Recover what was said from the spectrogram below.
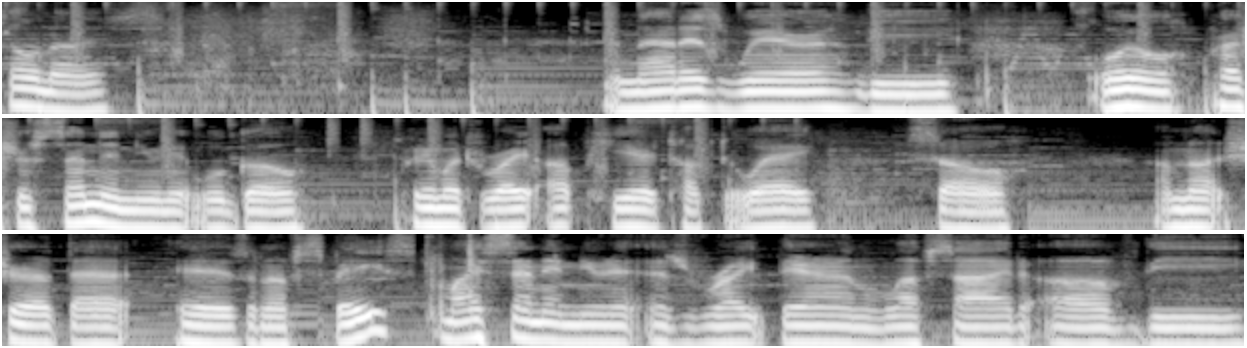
So nice. And that is where the oil pressure sending unit will go. Pretty much right up here tucked away. So I'm not sure if that is enough space. My send-in unit is right there on the left side of the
